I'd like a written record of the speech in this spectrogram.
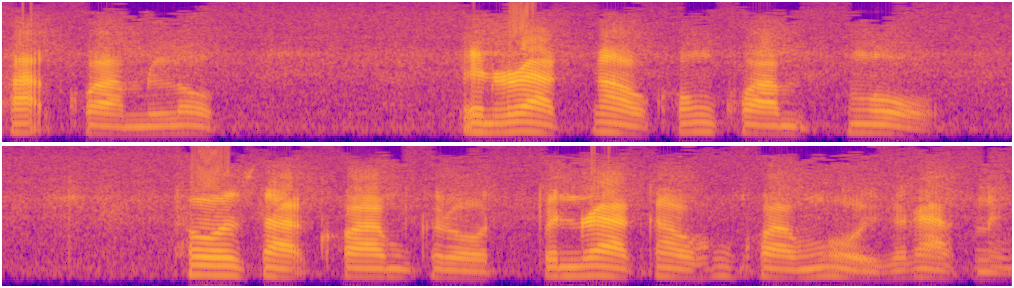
ภะความโลภเป็นรากเหง้าของความโง่ โทสะความโกรธ เป็นรากเหง้าของความโง่อีกรากหนึ่ง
